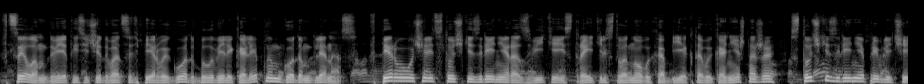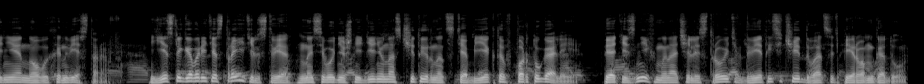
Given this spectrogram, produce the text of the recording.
В целом, 2021 год был великолепным годом для нас. В первую очередь с точки зрения развития и строительства новых объектов и, конечно же, с точки зрения привлечения новых инвесторов. Если говорить о строительстве, на сегодняшний день у нас 14 объектов в Португалии. Пять из них мы начали строить в 2021 году.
